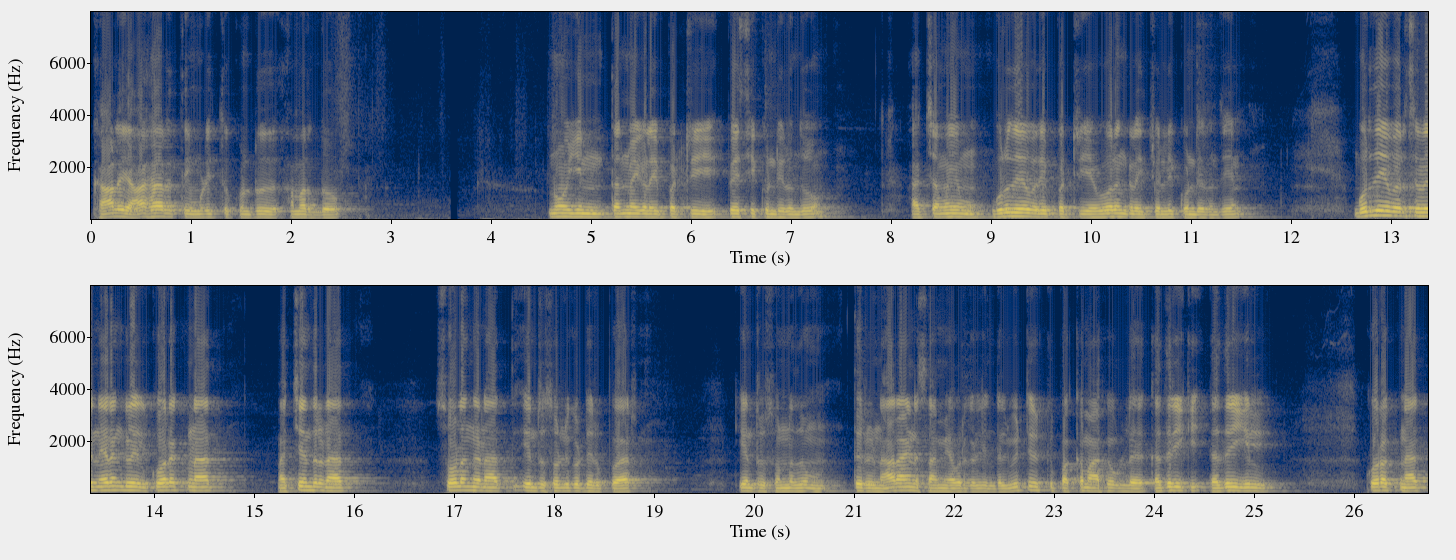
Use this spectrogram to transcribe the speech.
காலை ஆகாரத்தை முடித்து கொண்டு அமர்ந்தோம். நோயின் தன்மைகளை பற்றி பேசிக்கொண்டிருந்தோம் அச்சமயம் குருதேவரை பற்றிய விவரங்களை சொல்லிக் கொண்டிருந்தேன். குருதேவர் சில நேரங்களில் கோரக்நாத் மச்சேந்திரநாத் சோழங்கநாத் என்று சொல்லிக்கொண்டிருப்பார் என்று சொன்னதும் திரு நாராயணசாமி அவர்கள் எங்கள் வீட்டிற்கு பக்கமாக உள்ள கதிரிக்கு கதிரியில் கோரக்நாத்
